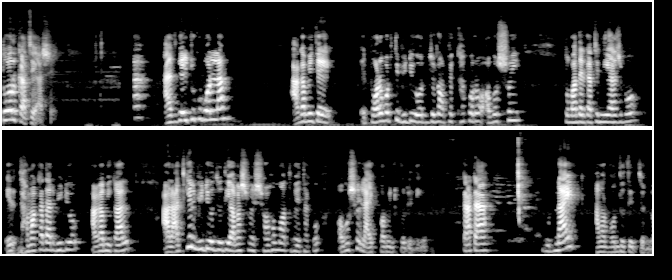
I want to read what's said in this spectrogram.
তোর কাছে আসে। আজকে এইটুকু বললাম। আগামীতে এর পরবর্তী ভিডিওর জন্য অপেক্ষা করো অবশ্যই। তোমাদের কাছে নিয়ে আসব এর ধামাকাদার ভিডিও আগামীকাল। আর আজকের ভিডিও যদি আমার সঙ্গে সহমত হয়ে থাকো, অবশ্যই লাইক কমেন্ট করে দিও। টাটা গুড নাইট আমার বন্ধুদের জন্য।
